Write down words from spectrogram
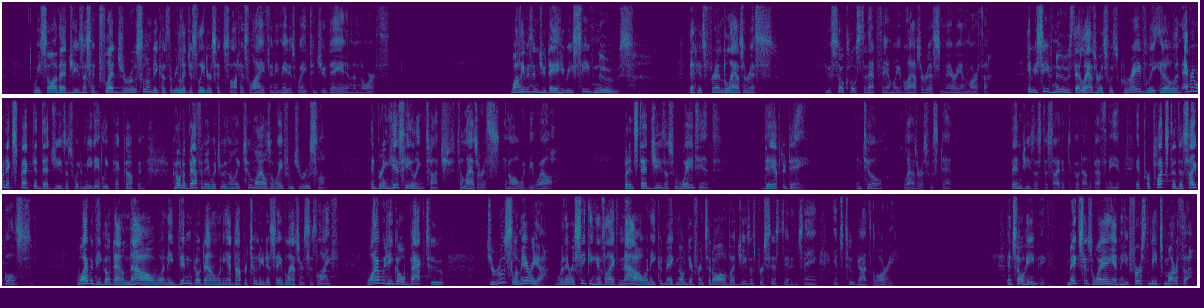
we saw that Jesus had fled Jerusalem because the religious leaders had sought his life, and he made his way to Judea in the north. While he was in Judea, he received news that his friend Lazarus, he was so close to that family of Lazarus, Mary, and Martha. He received news that Lazarus was gravely ill, and everyone expected that Jesus would immediately pick up and go to Bethany, which was only two miles away from Jerusalem, and bring his healing touch to Lazarus, and all would be well. But instead, Jesus waited day after day until Lazarus was dead. Then Jesus decided to go down to Bethany. It, it perplexed the disciples why would he go down now when he didn't go down when he had an opportunity to save Lazarus' life? Why would he go back to Jerusalem area where they were seeking his life now when he could make no difference at all? But Jesus persisted in saying, It's to God's glory. And so he makes his way and he first meets Martha.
